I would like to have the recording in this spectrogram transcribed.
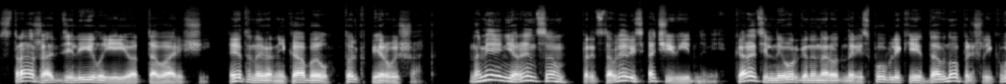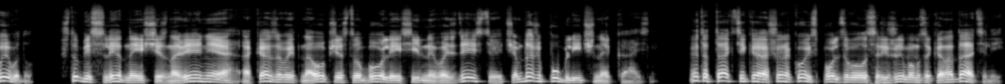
Стража отделила ее от товарищей. Это наверняка был только первый шаг. Намерения Ренсом представлялись очевидными. Карательные органы Народной Республики давно пришли к выводу, что бесследное исчезновение оказывает на общество более сильное воздействие, чем даже публичная казнь. Эта тактика широко использовалась режимом законодателей,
